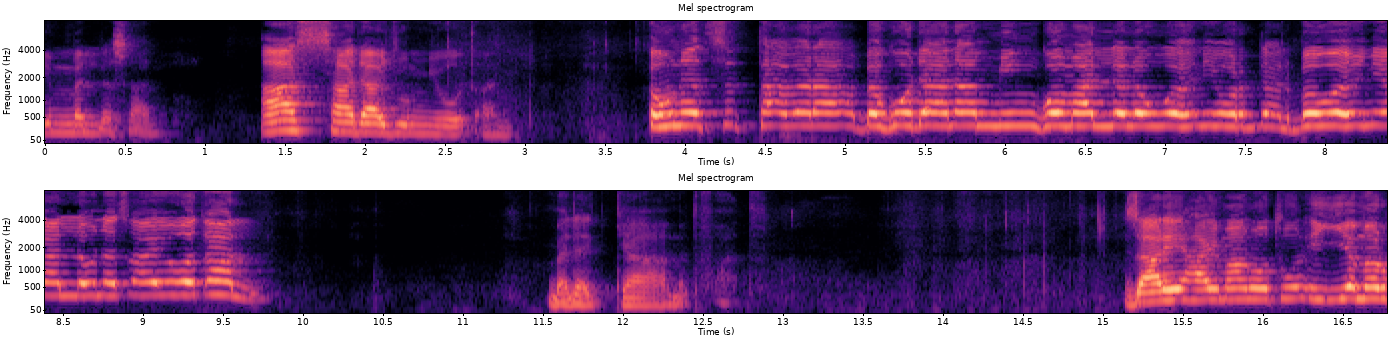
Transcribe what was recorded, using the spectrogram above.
ይመለሳል፣ አሳዳጁም ይወጣል። እውነት ስታበራ በጎዳና የሚንጎማለለው ወህኒ ይወርዳል፣ በወህኒ ያለው ነፃ ይወጣል። መለኪያ መጥፋት። ዛሬ ሃይማኖቱን እየመሩ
